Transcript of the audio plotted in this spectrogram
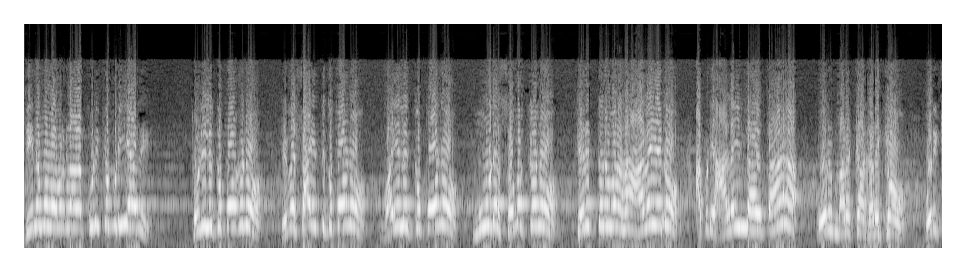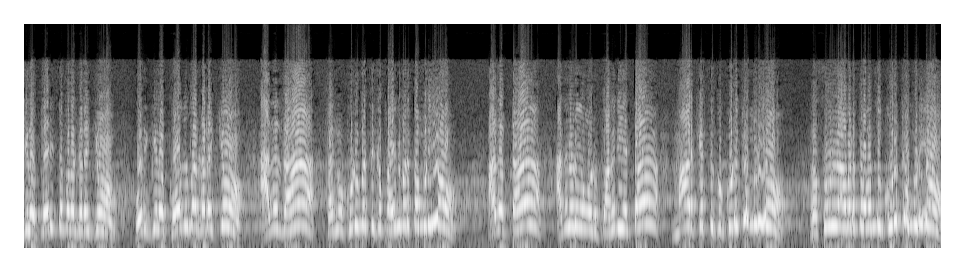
தினமும் அவர்களால் குளிக்க முடியாது. தொழிலுக்கு போகணும் விவசாயத்துக்கு போகணும் வயலுக்கு போகணும் மூட சுமக்கணும் தெரு தெருவாக அலையணும். அப்படி அலைந்தால்தான் ஒரு மரக்கா கிடைக்கும் ஒரு கிலோ பெரித்த பழம் கிடைக்கும் ஒரு கிலோ கோதுமை கிடைக்கும். அதுதான் தங்க குடும்பத்துக்கு பயன்படுத்த முடியும். அதைத்தான் அதனுடைய ஒரு பகுதியைத்தான் மார்க்கெட்டுக்கு கொடுக்க முடியும். ரசூல்லாவிடத்துல வந்து கொடுக்க முடியும்.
